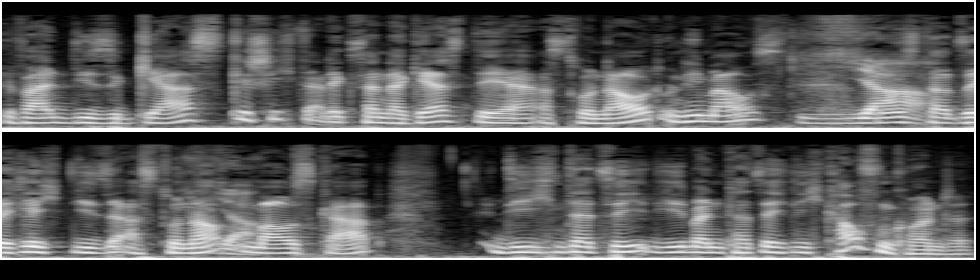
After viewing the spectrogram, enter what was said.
war diese Gerst-Geschichte, Alexander Gerst, der Astronaut und die Maus, Ja. wo es tatsächlich diese Astronautenmaus gab, die ich tatsächlich, die man tatsächlich nicht kaufen konnte.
